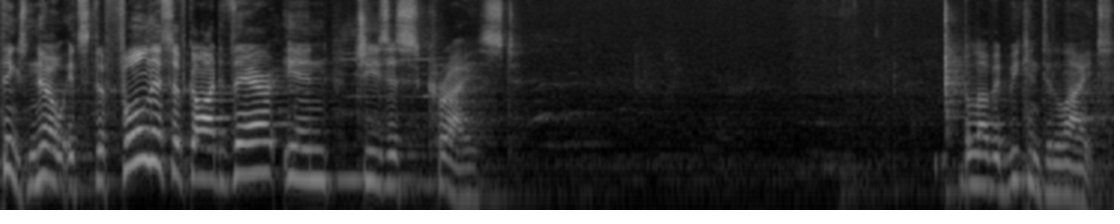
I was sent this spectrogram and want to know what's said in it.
things. No, it's the fullness of God there in Jesus Christ. Beloved, we can delight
